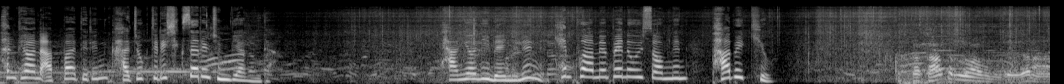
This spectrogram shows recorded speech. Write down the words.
한편 아빠들은 가족들의 식사를 준비합니다. 당연히 메뉴는 캠프하면 빼놓을 수 없는 바베큐. 다 들어가면 되잖아.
